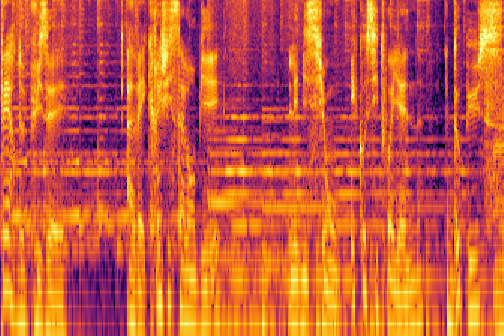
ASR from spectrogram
Terre de Puisay avec Régis Salambier, l'émission éco-citoyenne d'Opus.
